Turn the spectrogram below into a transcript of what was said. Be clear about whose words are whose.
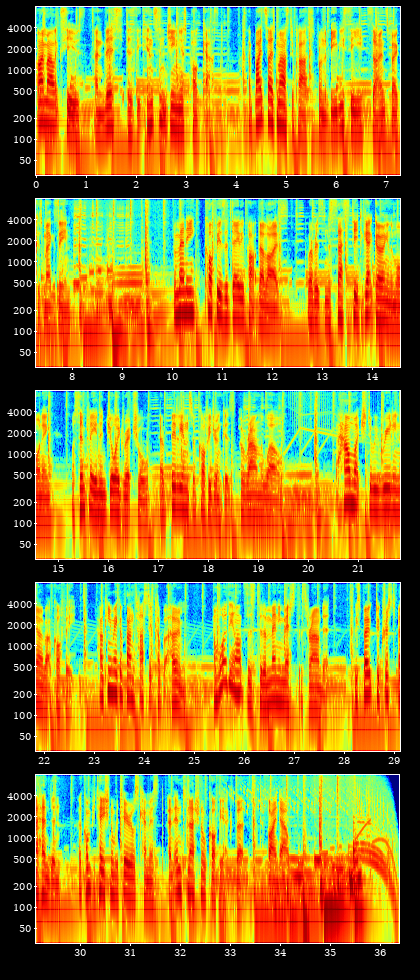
Speaker 1: I'm Alex Hughes, and this is the Instant Genius Podcast, a bite sized masterclass from the BBC Science Focus magazine. For many, coffee is a daily part of their lives. Whether it's a necessity to get going in the morning or simply an enjoyed ritual, there are billions of coffee drinkers around the world. But how much do we really know about coffee? How can you make a fantastic cup at home? And what are the answers to the many myths that surround it? We spoke to Christopher Hendon, a computational materials chemist and international coffee expert, to find out.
